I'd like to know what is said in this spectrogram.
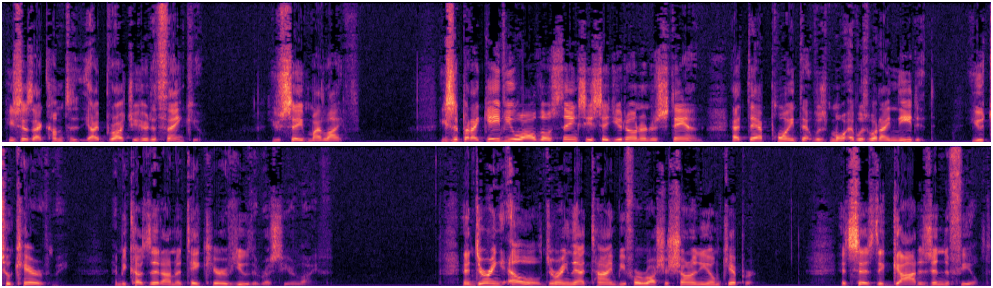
He says, I come to I brought you here to thank you. You saved my life. He said, but I gave you all those things. He said, you don't understand. At that point, that was more, that was what I needed. You took care of me. And because of that, I'm going to take care of you the rest of your life. And during El, during that time before Rosh Hashanah and Yom Kippur, it says that God is in the field.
